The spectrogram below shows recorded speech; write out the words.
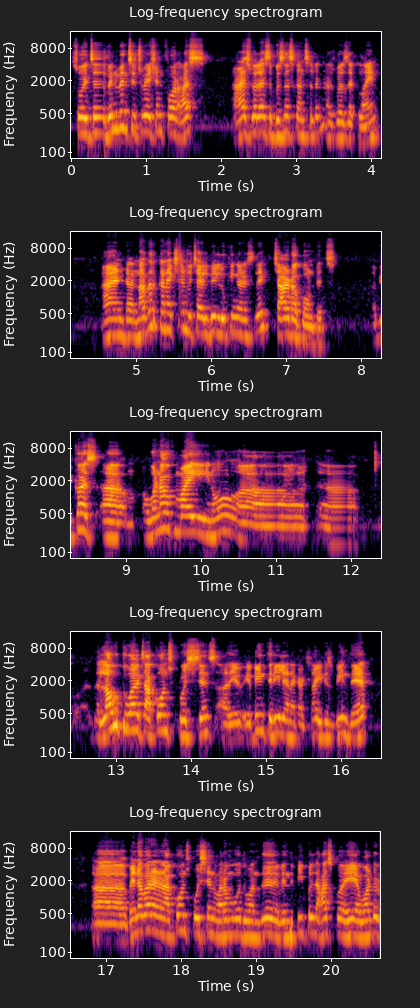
So it's a win-win situation for us as well as the business consultant as well as the client and another connection which i'll be looking at is like chartered accountants because uh, one of my you know uh, uh, the love towards accounts positions எப்படின்னு தெரியல எனக்கு actually it is been there whenever an accounts position வரும்போது வந்து when the people ask for hey i want to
